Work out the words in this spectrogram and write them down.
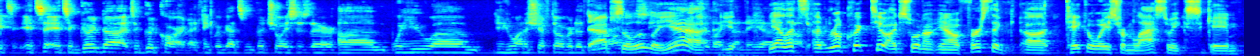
it's it's it's a good uh, it's a good card. I think we've got some good choices there. Um, were you um, do you want to shift over to Absolutely, yeah, what you yeah. the, uh, yeah, Let's uh, real quick too. I just want to, you know, first thing, uh, takeaways from last week's game,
